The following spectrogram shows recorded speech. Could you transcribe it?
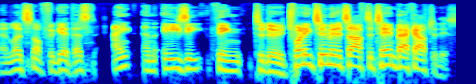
And let's not forget, that's ain't an easy thing to do. 22 minutes after 10, back after this.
